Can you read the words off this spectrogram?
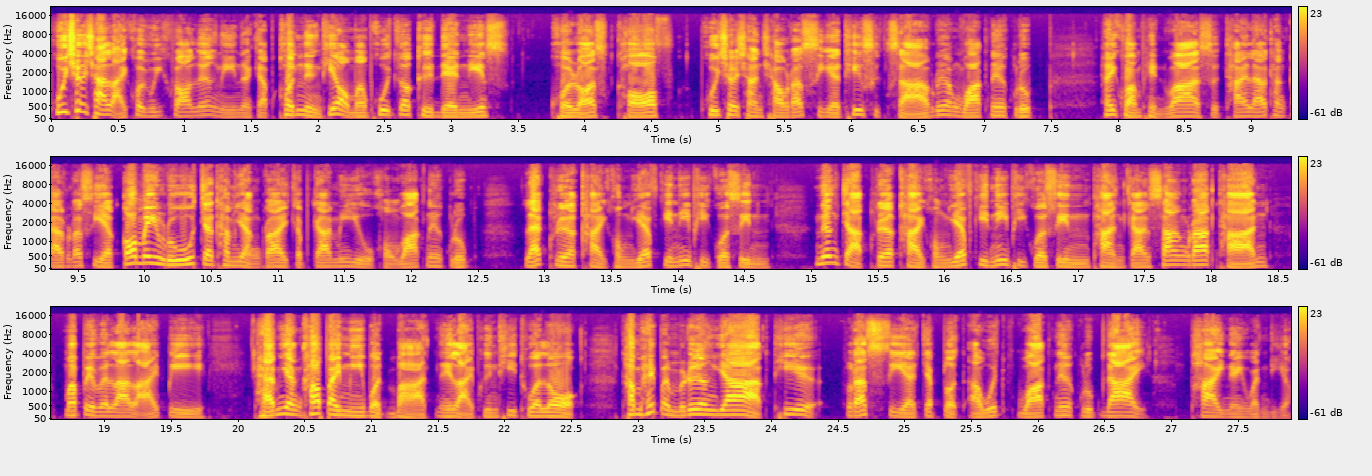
ผู้เชี่ยวชาญหลายคนวิเคราะห์เรื่องนี้นะครับ คนหนึ่งที่ออกมาพูดก็คือเดนิสโครอตคอฟ ผู้เชี่ยวชาญชาวรัสเซียที่ศึกษาเรื่องวากเนอร์กรุ๊ปให้ความเห็นว่าสุดท้ายแล้วทางการรัสเซียก็ไม่รู้จะทำอย่างไรกับการมีอยู่ของวากเนอร์กรุ๊ปและเครือข่ายของเยฟกินี พรีโกซิน เนื่องจากเครือข่ายของเยฟกินี พรีโกซิน ผ่านการสร้างรากฐานมาเป็นเวลาหลายปี แถมยังเข้าไปมีบทบาทในหลายพื้นที่ทั่วโลกทำให้เป็นเรื่องยากที่รัสเซียจะปลดอาวุธวากเนอร์กรุ๊ปได้ภายในวันเดียว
